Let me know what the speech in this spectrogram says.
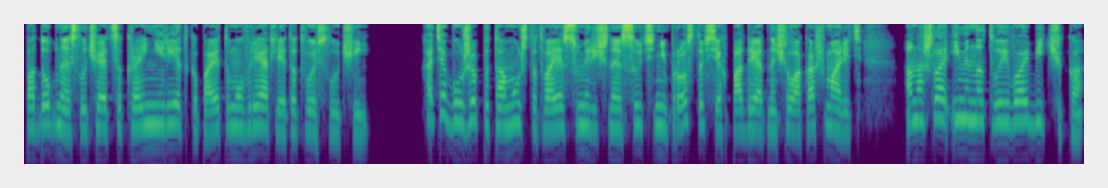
подобное случается крайне редко, поэтому вряд ли это твой случай. Хотя бы уже потому, что твоя сумеречная суть не просто всех подряд начала кошмарить, а нашла именно твоего обидчика,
